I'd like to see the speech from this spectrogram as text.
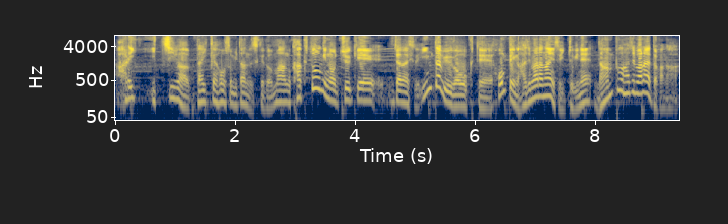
あれ、1話、第1回放送見たんですけど、まあ、あの、格闘技の中継じゃないですけど、インタビューが多くて、本編が始まらないんですよ、一時ね。何分始まらないとかな。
